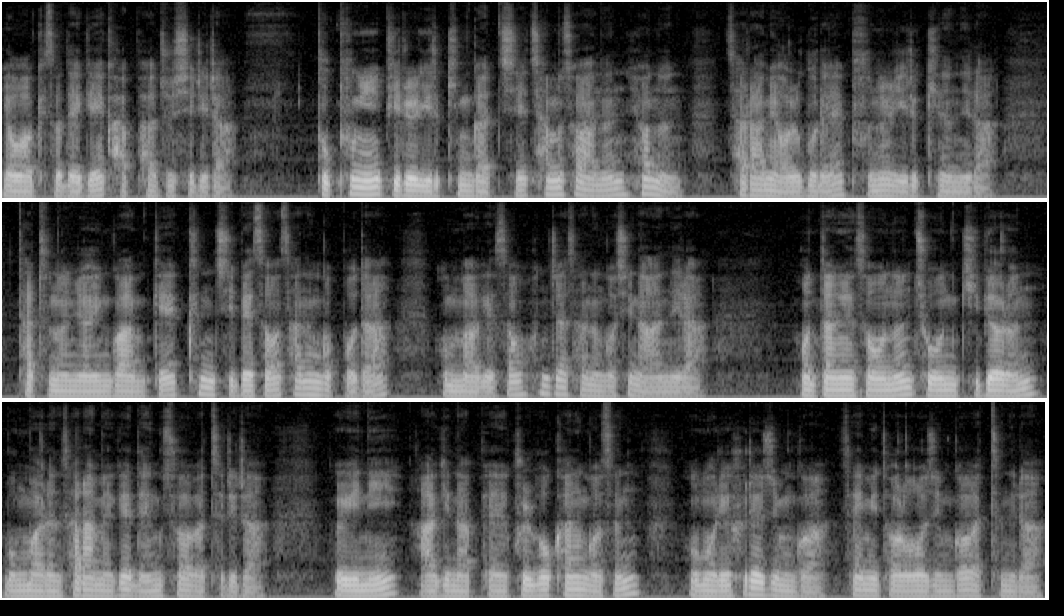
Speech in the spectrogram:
여호와께서 내게 갚아 주시리라. 북풍이 비를 일으킴 같이 참소하는 혀는 사람의 얼굴에 분을 일으키느니라. 다투는 여인과 함께 큰 집에서 사는 것보다 움막에서 혼자 사는 것이 나으니라. 온 땅에서 오는 좋은 기별은 목마른 사람에게 냉수와 같으리라. 의인이 악인 앞에 굴복하는 것은 우물이 흐려짐과 샘이 더러워짐과 같으니라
